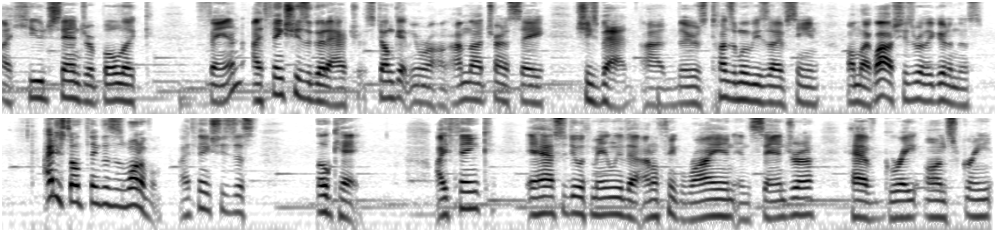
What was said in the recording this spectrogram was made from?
a huge Sandra Bullock fan. I think she's a good actress. Don't get me wrong. I'm not trying to say she's bad. Uh, there's tons of movies that I've seen. I'm like, wow, she's really good in this. I just don't think this is one of them. I think she's just okay. I think it has to do with mainly that I don't think Ryan and Sandra have great on-screen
